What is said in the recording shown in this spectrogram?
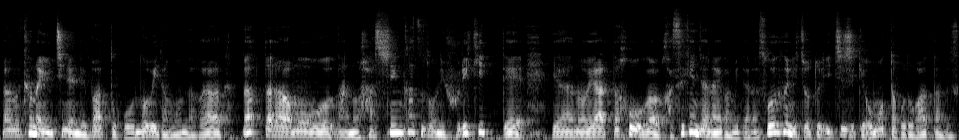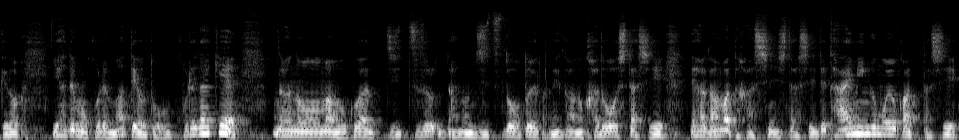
あの去年1年でバッとこう伸びたもんだからだったらもうあの発信活動に振り切ってやあのやった方が稼げんじゃないかみたいな、そういうふうにちょっと一時期思ったことがあったんですけど、いや、でもこれ待てよと、これだけ、あの、まあ僕は実、あの実動というかね、あの稼働したし、で、頑張って発信したし、で、タイミングも良かったし、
